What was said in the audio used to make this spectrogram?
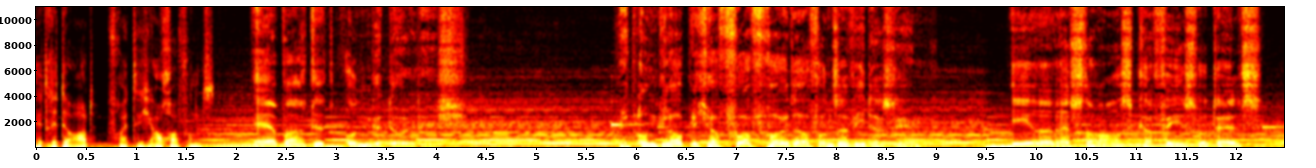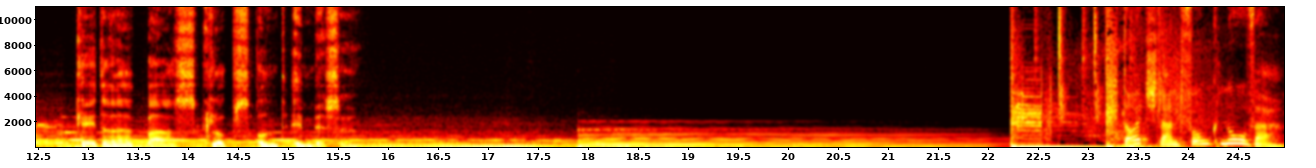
der dritte Ort freut sich auch auf uns. Er wartet ungeduldig. Mit unglaublicher Vorfreude auf unser Wiedersehen. Ihre Restaurants, Cafés, Hotels – Caterer, Bars, Clubs und Imbisse. Deutschlandfunk Nova.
